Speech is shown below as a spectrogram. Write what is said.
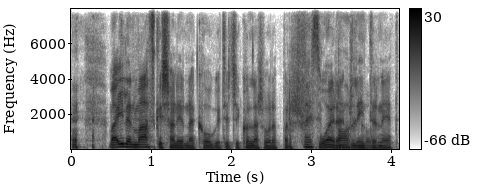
Ma Elon Musk è schon una coga, c'è quella sora per Eh, sì, fuori l'internet.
